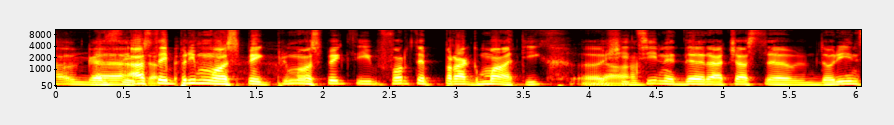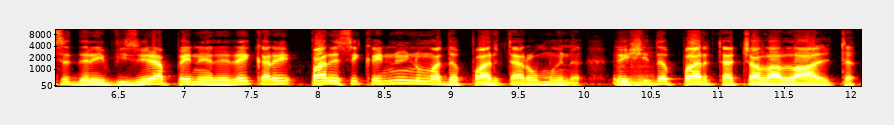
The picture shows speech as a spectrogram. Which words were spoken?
Am găsit-o. Uh, Asta e primul aspect. Primul aspect e foarte pragmatic uh, Da. și ține de această dorință de revizuire a PNRR care pare să că nu e numai de partea română, mm-hmm. e și de partea cealaltă.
